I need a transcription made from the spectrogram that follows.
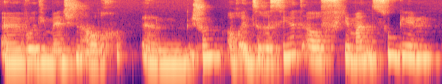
äh, wo die Menschen auch ähm, schon auch interessiert auf jemanden zugehen.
